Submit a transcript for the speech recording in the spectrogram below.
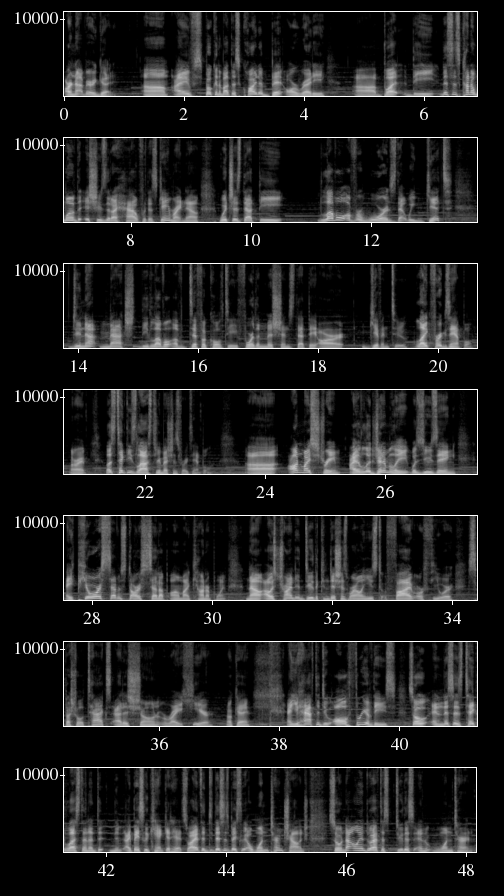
are not very good. Um, I've spoken about this quite a bit already, uh, but the this is kind of one of the issues that I have with this game right now, which is that the level of rewards that we get do not match the level of difficulty for the missions that they are given to. Like, for example, all right, let's take these last three missions, for example. Uh, on my stream, I legitimately was using a pure 7-star setup on my counterpoint. Now, I was trying to do the conditions where I only used 5 or fewer special attacks, as shown right here, okay? And you have to do all three of these. So, and this is take less than a, I basically can't get hit. So I have to do, this is basically a one-turn challenge. So not only do I have to do this in one turn,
